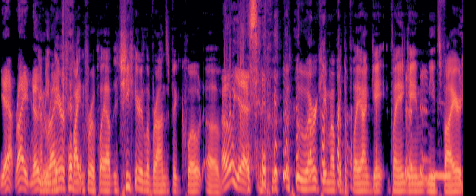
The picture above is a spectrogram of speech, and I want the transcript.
Yeah, right. No, I mean, right. they're fighting for a playoff. Did you hear LeBron's big quote of oh yes. whoever came up with the play on game playing game needs fired?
